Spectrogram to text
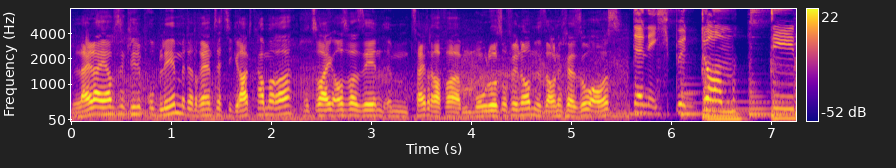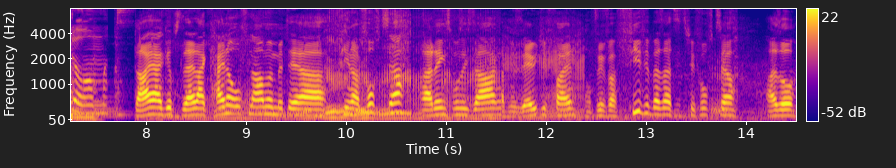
Leider haben sie ein kleines Problem mit der 63-Grad-Kamera. Und zwar habe ich aus Versehen im Zeitraffer-Modus aufgenommen. Das sah ungefähr so aus. Denn ich bin dumm, dumm. Daher gibt es leider keine Aufnahme mit der 450er. Allerdings muss ich sagen, hat mir sehr gut gefallen. Auf jeden Fall viel, viel besser als die 250er. Also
